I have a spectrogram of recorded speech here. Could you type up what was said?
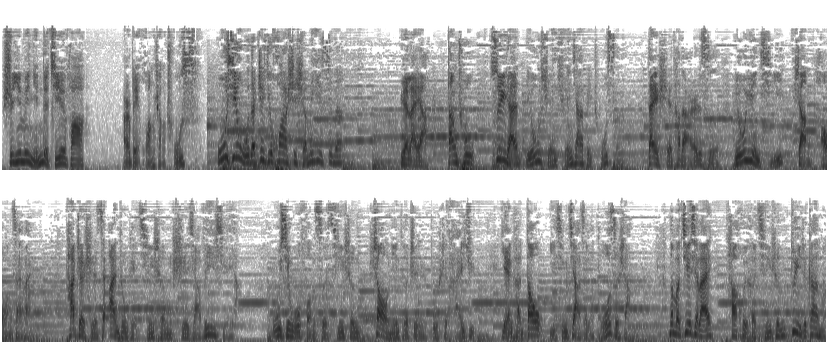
是因为您的揭发而被皇上处死？”吴兴武的这句话是什么意思呢？原来呀。当初虽然刘玄全家被处死了，但是他的儿子刘运奇尚逃亡在外，他这是在暗中给秦升施加威胁呀。吴兴武讽刺秦升少年得志不识抬举，眼看刀已经架在了脖子上，那么接下来他会和秦升对着干吗？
